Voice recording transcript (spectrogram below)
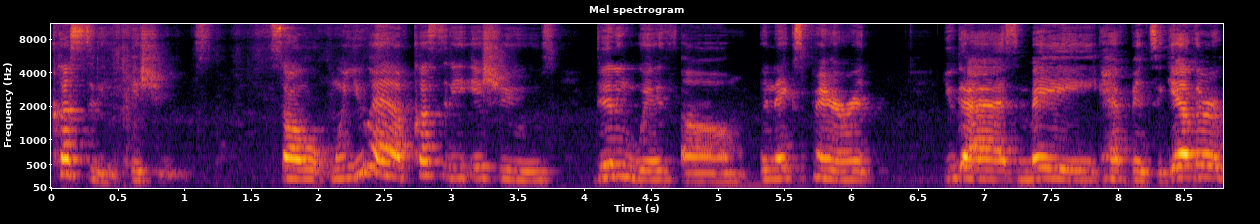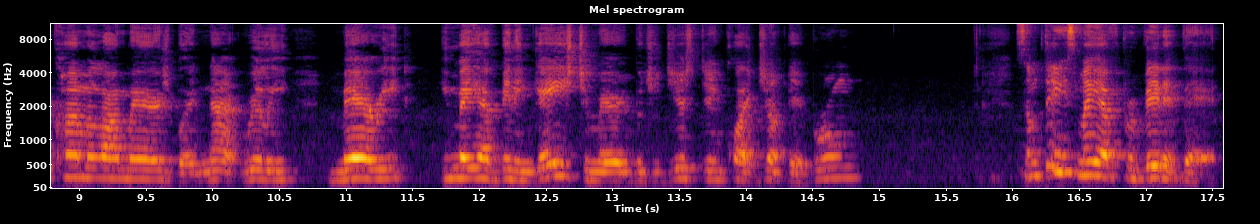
custody issues. So when you have custody issues dealing with um, an ex-parent, you guys may have been together, common law marriage, but not really married. You may have been engaged to marry, but you just didn't quite jump that broom. Some things may have prevented that.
